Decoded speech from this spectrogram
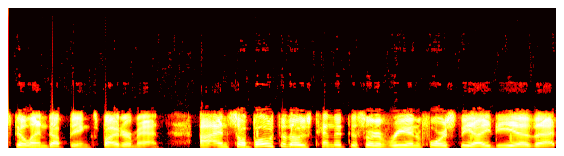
still end up being Spider-Man. Uh, and so both of those tended to sort of reinforce the idea that,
